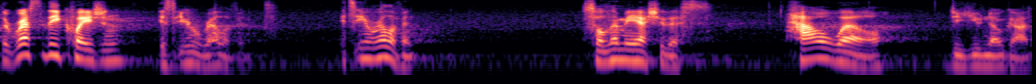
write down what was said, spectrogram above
the rest of the equation is irrelevant. It's irrelevant. So let me ask you this How well do you know God?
